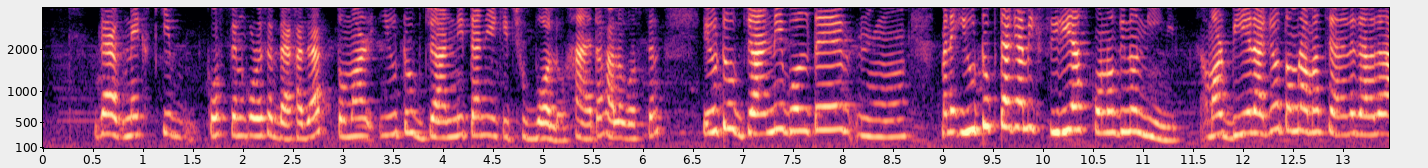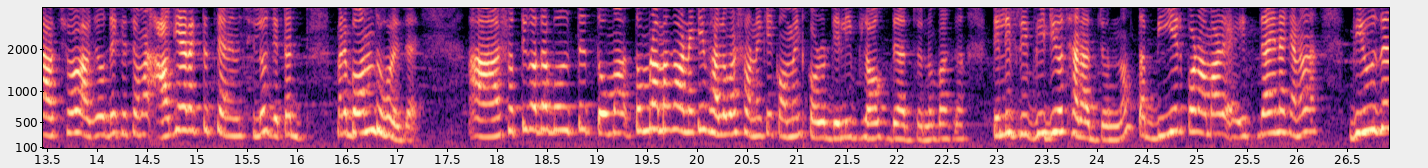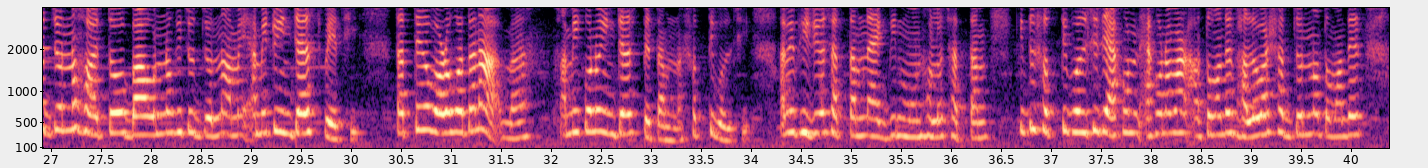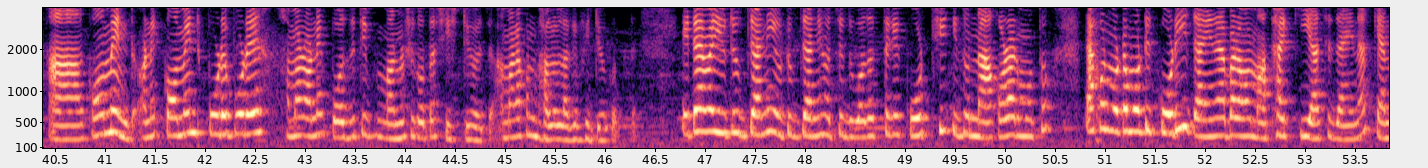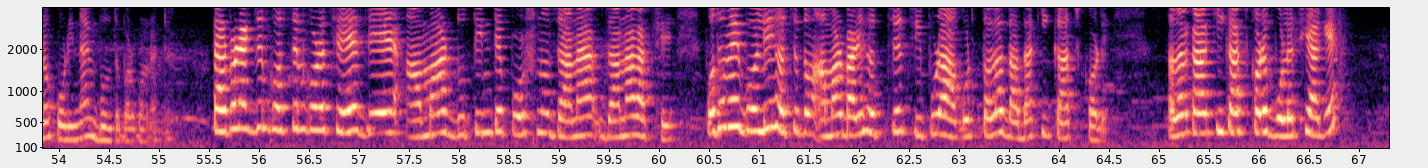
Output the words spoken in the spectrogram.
যাই হোক নেক্সট কি কোশ্চেন করেছে দেখা যাক। তোমার ইউটিউব জার্নিটা নিয়ে কিছু বলো। হ্যাঁ এটা ভালো কোশ্চেন ইউটিউব জার্নি বলতে মানে ইউটিউবটাকে আমি সিরিয়াস কোনো দিনও নিইনি। আমার বিয়ের আগেও তোমরা আমার চ্যানেলে যারা যারা আছো, আগেও দেখেছ, আমার আগে আর একটা চ্যানেল ছিল যেটা মানে বন্ধ হয়ে যায়। সত্যি কথা বলতে তোমা, তোমরা আমাকে অনেকেই ভালোবাসো অনেকে কমেন্ট করো ডেলি ভ্লগ দেওয়ার জন্য বা ডেলি ভিডিও ছাড়ার জন্য। তা বিয়ের পর আমার জানি না কেন ভিউজের জন্য হয়তো বা অন্য কিছুর জন্য আমি আমি একটু ইন্টারেস্ট পেয়েছি। তার থেকেও বড় কথা না আমি কোনো ইন্টারেস্ট পেতাম না, সত্যি বলছি। আমি ভিডিও ছাড়তাম না, একদিন মন হলো ছাড়তাম। কিন্তু সত্যি বলছি যে এখন এখন আমার, তোমাদের ভালোবাসার জন্য তোমাদের কমেন্ট অনেক কমেন্ট পড়ে পড়ে আমার অনেক পজিটিভ মানসিকতা সৃষ্টি হয়েছে। আমার এখন ভালো লাগে ভিডিও করতে। এটা আমার ইউটিউব জানি ইউটিউব জানি হচ্ছে দু বছর থেকে করছি, কিন্তু না করার মতো। এখন মোটামুটি করি, জানি না আবার আমার মাথায় কি আছে, জানি না, কেন করি না, আমি বলতে পারব না এটা। তারপর একজন কোশ্চেন করেছে যে, আমার দু তিনটে প্রশ্ন জানা, জানার আছে। প্রথমেই বলি হচ্ছে তো, আমার বাড়ি হচ্ছে ত্রিপুরা আগরতলা, দাদা কি কাজ করে? দাদার কা, কি কাজ করে বলেছি আগে।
